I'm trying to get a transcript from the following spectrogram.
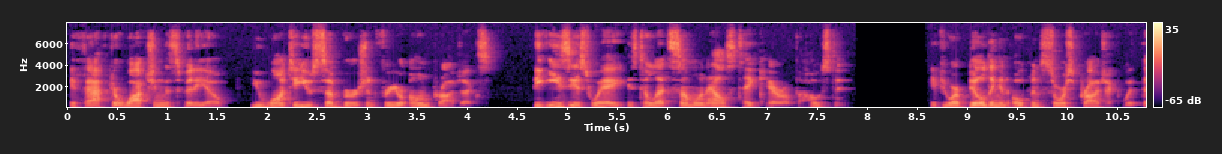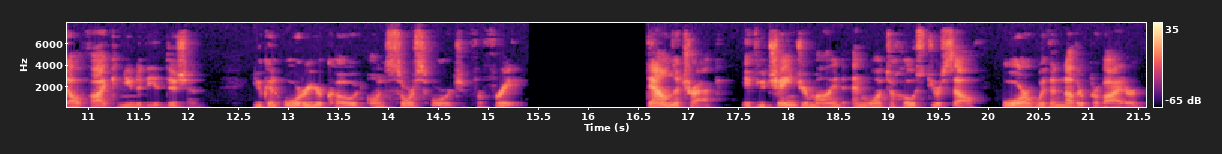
If after watching this video you want to use Subversion for your own projects, the easiest way is to let someone else take care of the hosting. If you are building an open source project with Delphi Community Edition, you can order your code on SourceForge for free. Down the track, if you change your mind and want to host yourself or with another provider,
